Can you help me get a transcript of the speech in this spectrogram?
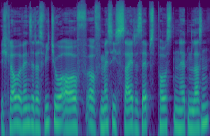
Ich glaube, wenn sie das Video auf, auf Messis Seite selbst posten hätten lassen,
